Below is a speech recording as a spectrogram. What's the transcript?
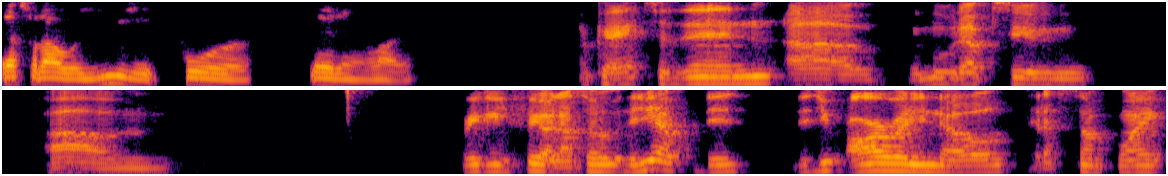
that's what I would use it for later in life. Okay, so then uh, we moved up to um, Wrigley Field. Now, so did you have, did, did you already know that at some point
